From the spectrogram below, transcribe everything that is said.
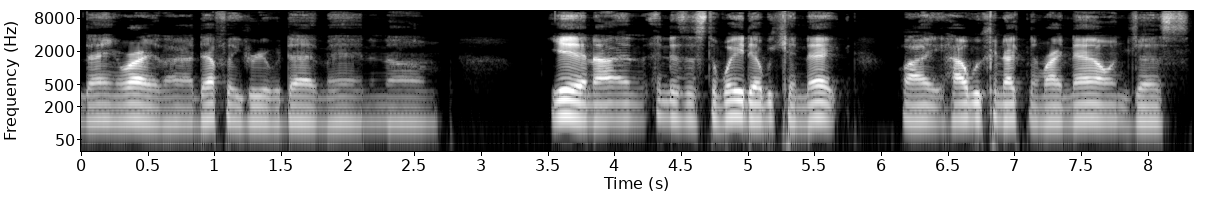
Dang right. Like, I definitely agree with that, man. And um, yeah, and I and, and this is the way that we connect, like how we're connecting right now, and just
